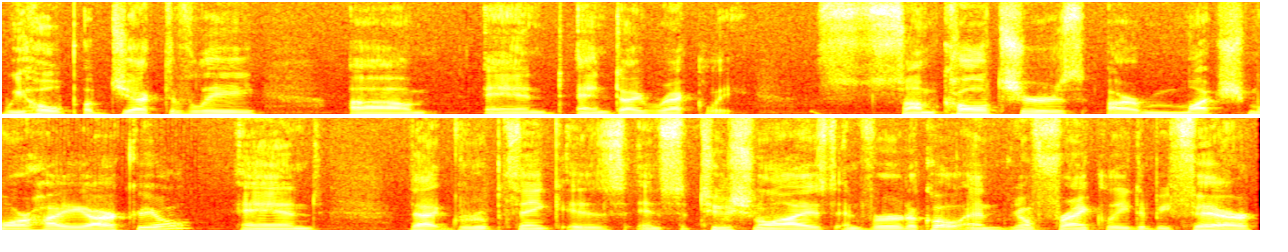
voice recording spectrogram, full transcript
we hope objectively um, and and directly. Some cultures are much more hierarchical, and that groupthink is institutionalized and vertical. And you know, frankly, to be fair,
